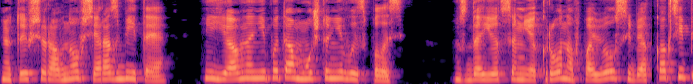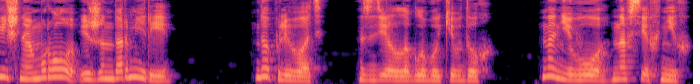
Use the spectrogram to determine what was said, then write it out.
Но ты все равно вся разбитая. Явно не потому, что не выспалась. Сдается мне, Кронов повел себя как типичное мурло из жандармерии. Да плевать, сделала глубокий вдох. На него, на всех них.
